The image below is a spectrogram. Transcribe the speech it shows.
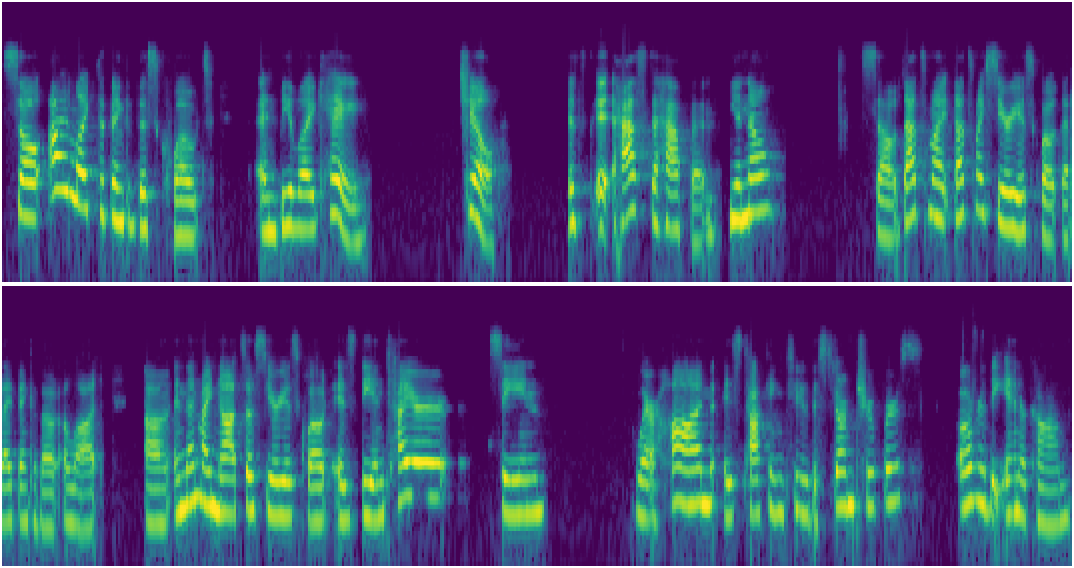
So I like to think of this quote and be like, hey, chill. It's it has to happen, you know? So that's my that's my serious quote that I think about a lot. Um, and then my not so serious quote is the entire scene where Han is talking to the stormtroopers over the intercom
